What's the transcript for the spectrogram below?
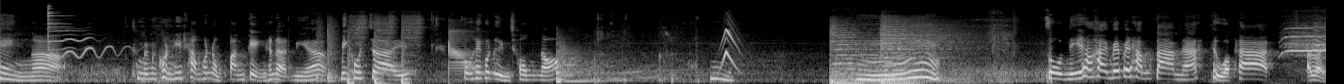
เก่งอะทำไมเป็นคนที่ทำขนมปังเก่งขนาดเนี้ยไม่เข้าใจ ต้องให้คนอื่นชมเนาะอืมอืมสูตรนี้ถ้าใครไม่ไปทำตามนะ ถือว่าพลาด อร่อย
